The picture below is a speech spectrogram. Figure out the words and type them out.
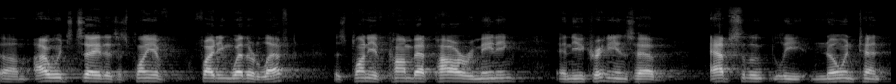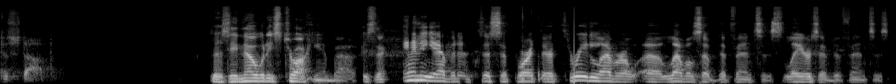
um, I would say that there's plenty of fighting weather left. There's plenty of combat power remaining, and the Ukrainians have absolutely no intent to stop. Does he know what he's talking about? Is there any evidence to support their three level uh, levels of defenses, layers of defenses?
